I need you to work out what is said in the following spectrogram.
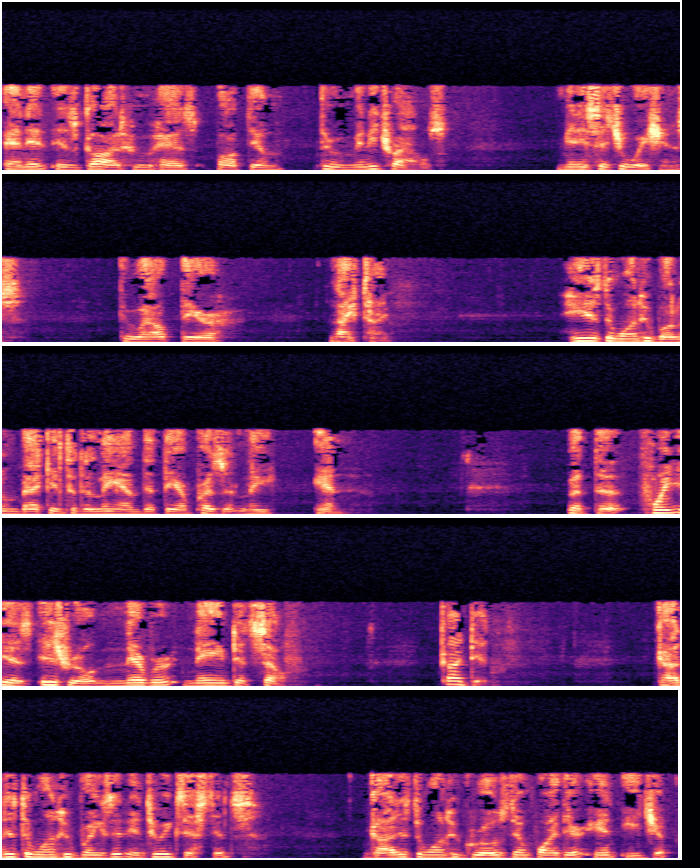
and it is God who has brought them through many trials, many situations throughout their lifetime. He is the one who brought them back into the land that they are presently in. But the point is, Israel never named itself. God did. God is the one who brings it into existence. God is the one who grows them while they're in Egypt.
